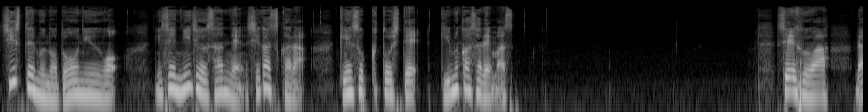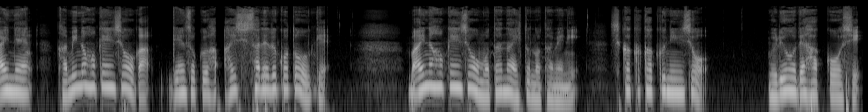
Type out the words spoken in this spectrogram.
システムの導入を2023年4月から原則として義務化されます。政府は来年紙の保険証が原則廃止されることを受け、マイナ保険証を持たない人のために資格確認書を無料で発行し、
